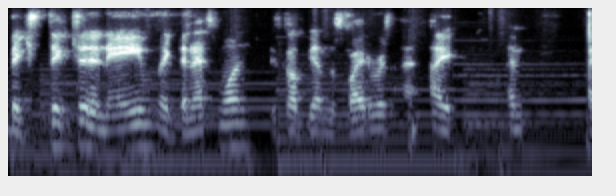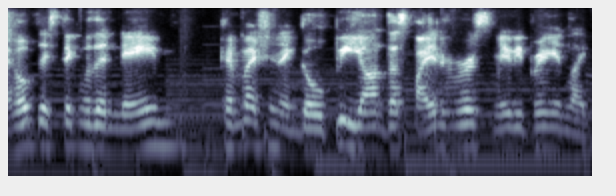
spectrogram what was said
they stick to the name. Like the next one is called Beyond the Spider Verse. I, I, I'm, I hope they stick with the name convention and go beyond the Spider Verse. Maybe bring in like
